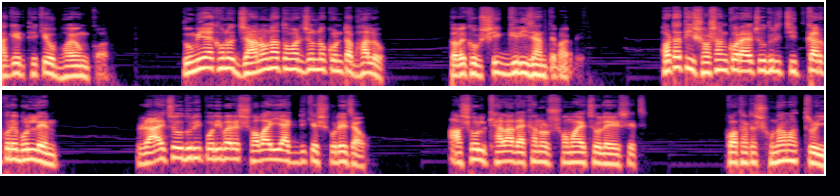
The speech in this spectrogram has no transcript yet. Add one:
আগের থেকেও ভয়ঙ্কর। তুমি এখনও জানো না তোমার জন্য কোনটা ভালো, তবে খুব শিগগিরই জানতে পারবে। হঠাৎই শশাঙ্ক রায়চৌধুরী চিৎকার করে বললেন, রায়চৌধুরী পরিবারের সবাই একদিকে সরে যাও। আসল খেলা দেখানোর সময় চলে এসেছে। কথাটা শোনা মাত্রই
